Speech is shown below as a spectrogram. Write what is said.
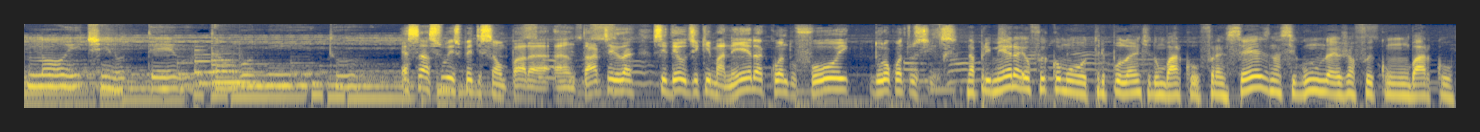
noite no teu tão bonito. Essa sua expedição para a Antártida se deu de que maneira, quando foi, durou quantos dias? Na primeira eu fui como tripulante de um barco francês, na segunda eu já fui com um barco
